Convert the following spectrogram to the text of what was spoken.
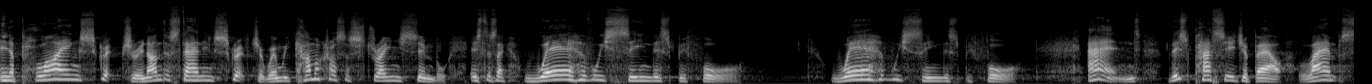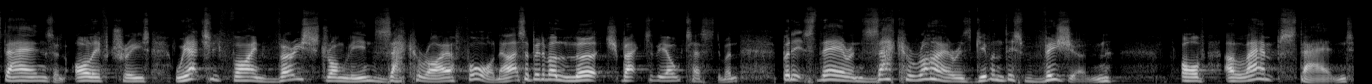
in applying Scripture, in understanding Scripture, when we come across a strange symbol, is to say, where have we seen this before? Where have we seen this before? And this passage about lampstands and olive trees, we actually find very strongly in Zechariah 4. Now, that's a bit of a lurch back to the Old Testament, but it's there, and Zechariah is given this vision of a lampstand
